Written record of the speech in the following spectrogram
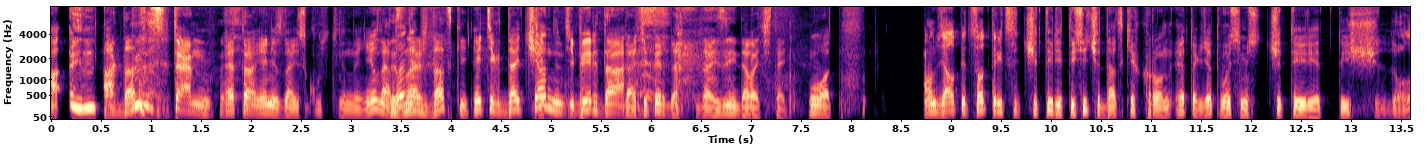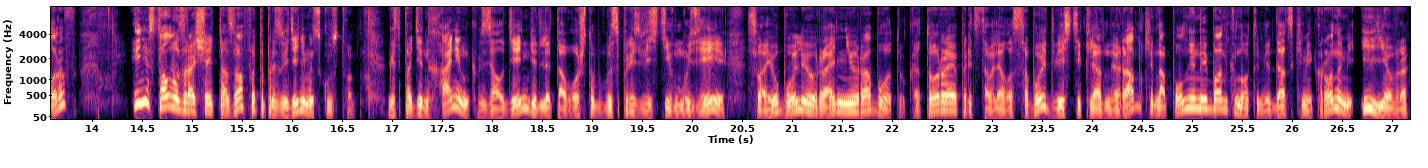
А, А Кунстен — это, я не знаю, искусственный, не знаю. Ты знаешь датский? Этих датчан... Теперь да. Да, теперь да. Да, извини, давай читай. Вот. Он взял 534 тысячи датских крон, это где-то 84 тысячи долларов, и не стал возвращать, назвав это произведением искусства. Господин Ханнинг взял деньги для того, чтобы воспроизвести в музее свою более раннюю работу, которая представляла собой две стеклянные рамки, наполненные банкнотами, датскими кронами и евро,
